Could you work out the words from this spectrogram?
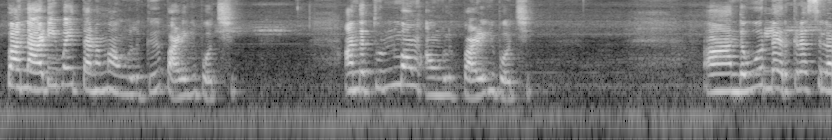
இப்போ அந்த அடிமைத்தனம் அவங்களுக்கு பழகி போச்சு. அந்த துன்பம் அவங்களுக்கு பழகி போச்சு. அந்த ஊரில் இருக்கிற சில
